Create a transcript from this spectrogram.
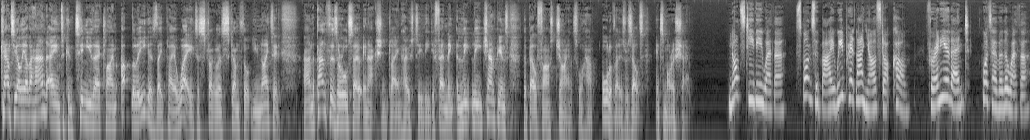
County, on the other hand, aim to continue their climb up the league as they play away to strugglers Scunthorpe United. And the Panthers are also in action, playing host to the defending Elite League champions, the Belfast Giants. We'll have all of those results in tomorrow's show. Notts TV weather. Sponsored by WePrintLanyards.com. For any event, whatever the weather.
